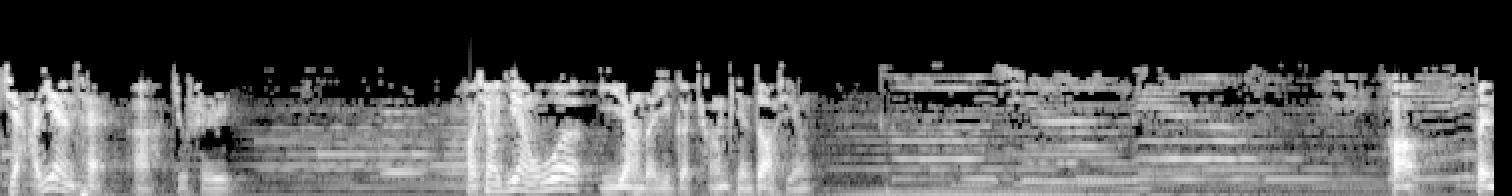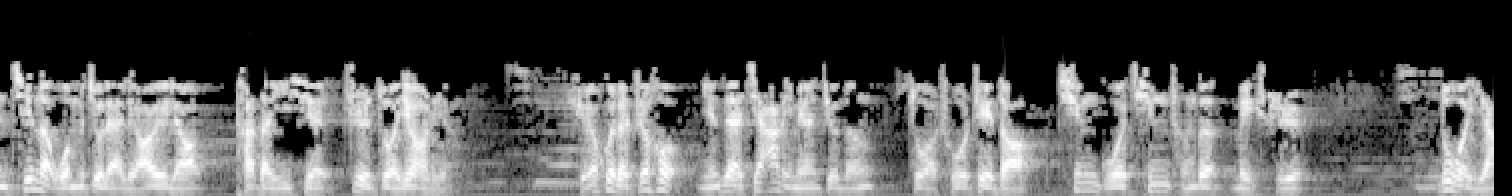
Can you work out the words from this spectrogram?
假燕菜啊，就是好像燕窝一样的一个成品造型。好，本期呢，我们就来聊一聊它的一些制作要领。学会了之后，您在家里面就能做出这道倾国倾城的美食——洛阳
